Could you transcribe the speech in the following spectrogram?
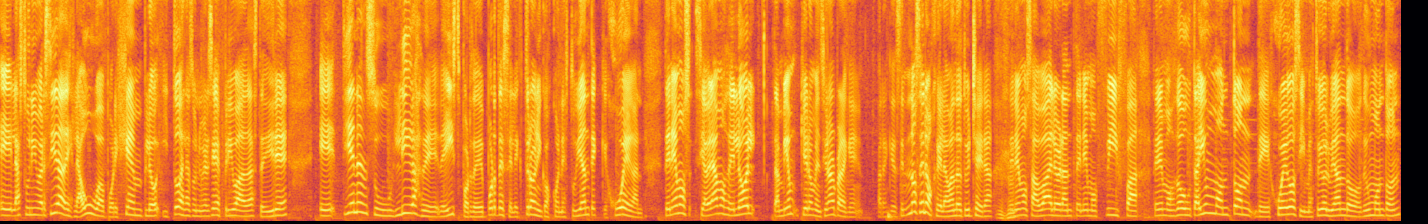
eh, las universidades, la UBA, por ejemplo, y todas las universidades privadas, te diré, eh, tienen sus ligas de, de eSport, de deportes electrónicos, con estudiantes que juegan. Tenemos, si hablamos de LOL, también quiero mencionar para que, para que se- no se enoje la banda tuchera, tenemos a Valorant, tenemos FIFA, tenemos Dota, hay un montón de juegos y me estoy olvidando de un montón.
